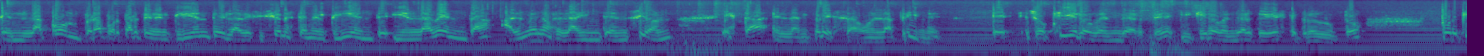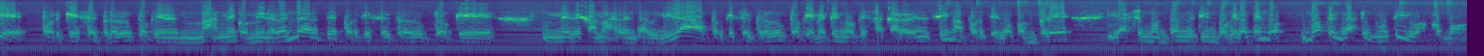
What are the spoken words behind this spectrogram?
en la compra por parte del cliente, la decisión está en el cliente y en la venta, al menos la intención está en la empresa o en la pyme. Eh, yo quiero venderte y quiero venderte este producto. ¿Por qué? Porque es el producto que más me conviene venderte, porque es el producto que me deja más rentabilidad, porque es el producto que me tengo que sacar de encima porque lo compré y hace un montón de tiempo que lo tengo. Vos tendrás tus motivos como,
